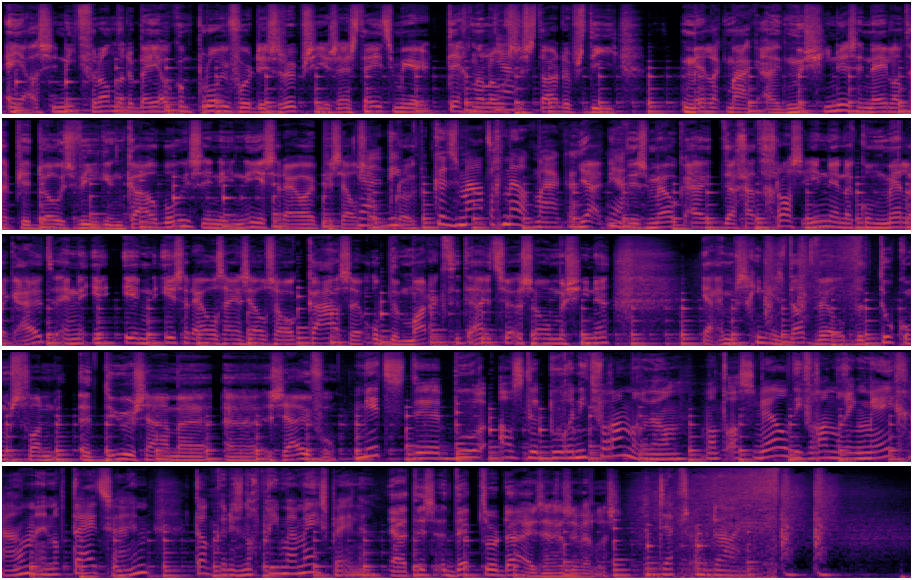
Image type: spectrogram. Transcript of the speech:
En ja, als je niet verandert, dan ben je ook een prooi voor disruptie. Er zijn steeds meer technologische Ja. start-ups die melk maken uit machines. In Nederland heb je Doos Vegan Cowboys. In, in Israël heb je zelfs Ja, ook die kunstmatig melk maken. ja, die, dus melk uit, daar gaat gras in en dan komt melk uit. En in, in Israël zijn zelfs al kazen op de markt uit zo- zo'n machine. Ja, en misschien is dat wel de toekomst van het duurzame eh, zuivel. Mits de boeren, als de boeren niet veranderen dan. Want als wel die verandering meegaan en op tijd zijn, dan kunnen ze nog prima meespelen. Ja, het is adapt or die, zeggen ze wel eens. Adapt or die.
